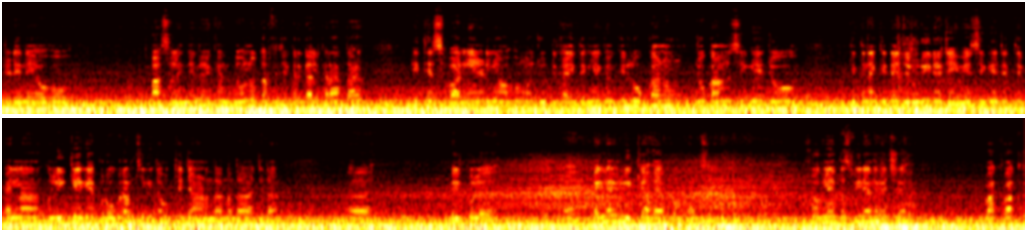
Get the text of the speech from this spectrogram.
ਜਿਹੜੇ ਨੇ ਉਹ ਬੱਸ ਲੈਂਦੇ ਨੇ। ਲੇਕਿਨ ਦੋਨੋਂ ਤਰਫ ਜੇਕਰ ਗੱਲ ਕਰਾਂ ਤਾਂ ਇੱਥੇ ਸਵਾਰੀਆਂ ਜਿਹੜੀਆਂ ਉਹ ਮੌਜੂਦ ਦਿਖਾਈ ਦੇ ਰਹੀਆਂ, ਕਿਉਂਕਿ ਲੋਕਾਂ ਨੂੰ ਜੋ ਕੰਮ ਸੀਗੇ, ਜੋ ਕਿਤੇ ਨਾ ਕਿਤੇ ਜ਼ਰੂਰੀ ਰਜਾਈਵੇਂ ਸੀਗੇ, ਜਿੱਥੇ ਪਹਿਲਾਂ ਉਲੀਕੇ ਗਏ ਪ੍ਰੋਗਰਾਮ ਸੀਗੇ, ਤਾਂ ਉੱਥੇ ਜਾਣ ਦਾ ਉਹਨਾਂ ਦਾ ਅੱਜ ਦਾ ਬਿਲਕੁਲ ਪਹਿਲਾਂ ਹੀ ਉਲੀਕਿਆ ਹੋਇਆ ਪ੍ਰੋਗਰਾਮ ਸੀ। ਸੋ ਅਗਲੀਆਂ ਤਸਵੀਰਾਂ ਦੇ ਵਿੱਚ ਵੱਖ-ਵੱਖ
